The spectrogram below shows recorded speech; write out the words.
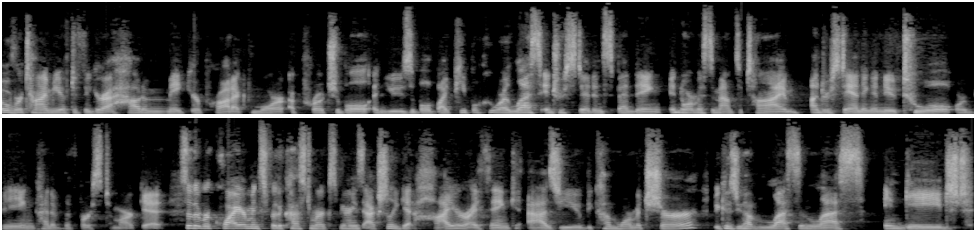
over time, you have to figure out how to make your product more approachable and usable by people who are less interested in spending enormous amounts of time understanding a new tool or being kind of the first to market. So the requirements for the customer experience actually get higher, I think, as you become more mature because you have less and less engaged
